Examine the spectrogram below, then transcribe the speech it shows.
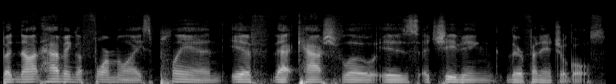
but not having a formalized plan if that cash flow is achieving their financial goals?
